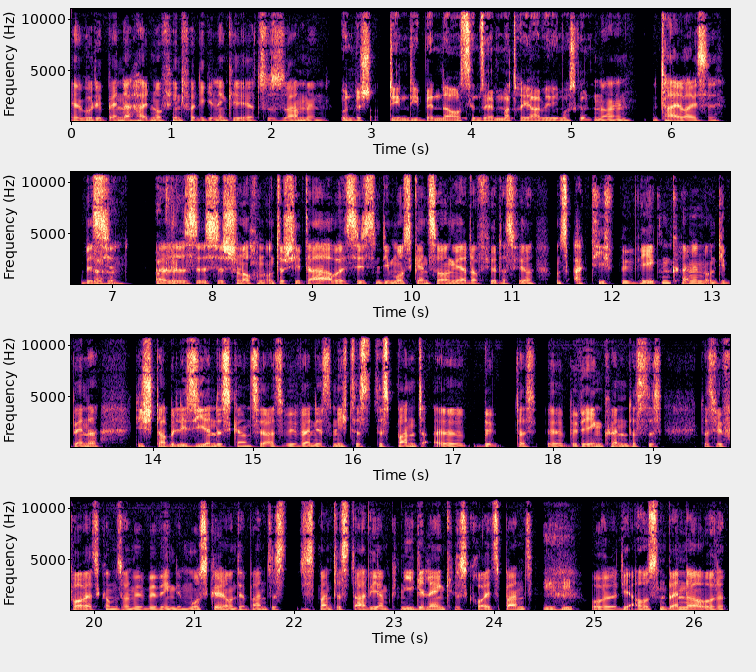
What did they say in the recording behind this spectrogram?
Ja gut, die Bänder halten auf jeden Fall die Gelenke ja zusammen. Und bestehen die Bänder aus demselben Material wie die Muskeln? Nein, teilweise, ein bisschen. Okay. Also es ist, ist schon auch ein Unterschied da, aber es ist, die Muskeln sorgen ja dafür, dass wir uns aktiv bewegen können und die Bänder, die stabilisieren das Ganze. Also wir werden jetzt nicht das, das Band äh, be, das, äh, bewegen können, dass, das, dass wir vorwärts kommen, sondern wir bewegen den Muskel und der Band ist, das Band ist da wie am Kniegelenk, das Kreuzband Mhm. oder die Außenbänder oder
